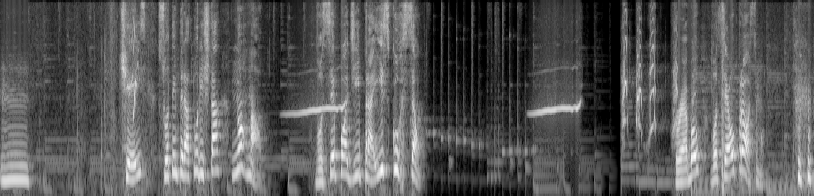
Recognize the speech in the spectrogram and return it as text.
Hum. Chase, sua temperatura está normal. Você pode ir para excursão. Rebel, você é o próximo.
